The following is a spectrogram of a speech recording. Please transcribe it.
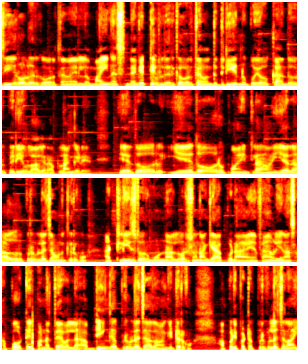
ஜீரோவில் இருக்க ஒருத்தன் இல்லை மைனஸ் நெகட்டிவில் இருக்க ஒருத்தன் வந்து திடீர்னு போய் உட்காந்து ஒரு பெரிய விளாகர் அப்படிலாம் கிடையாது. ஏதோ ஒரு ஏதோ ஒரு பாயிண்டில் அவன் ஏதாவது ஒரு ப்ரிவிலேஜ் அவனுக்கு இருக்கும். அட்லீஸ்ட் ஒரு மூணு நாலு வருஷம் நான் கேப் நான் என் ஃபேமிலியை நான் சப்போர்ட்டே பண்ண தேவையில்ல அப்படிங்கிற ப்ரிவிலேஜாவது அவன்கிட்ட இருக்கும். அப்படிப்பட்ட ப்ரிவிலேஜ்லாம்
